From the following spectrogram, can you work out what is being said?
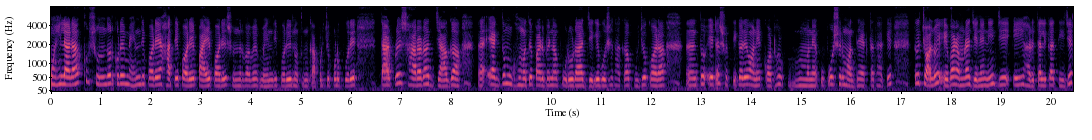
মহিলারা খুব সুন্দর করে মেহেন্দি পরে, হাতে পরে, পায়ে পরে, সুন্দরভাবে মেহেন্দি পরে, নতুন কাপড় চোপড় পরে, তারপরে সারা রাত জাগা একদম ঘুমোতে পারবে না, পুরো রাত জেগে বসে থাকা, পুজো করা তো এটা সত্যিকারে অনেক কঠোর মানে উপোসের মধ্যে একটা থাকে। তো চলো এবার আমরা জেনে নিই যে এই হরতালিকা তিজের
